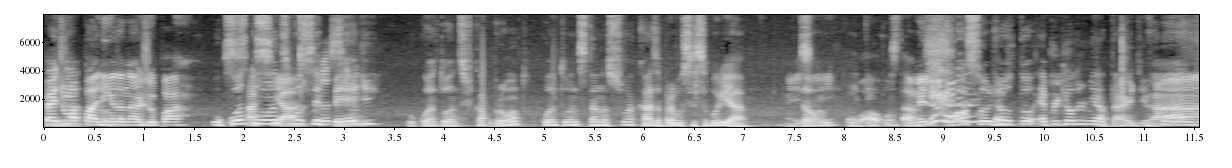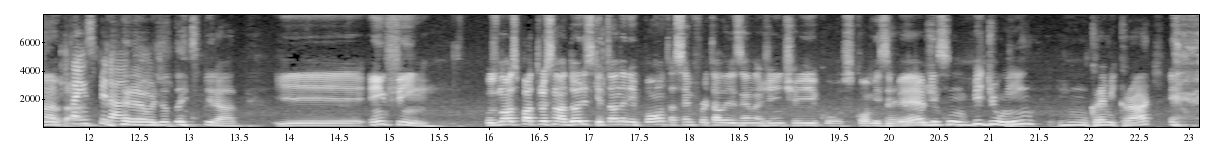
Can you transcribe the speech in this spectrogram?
pede uma Exatamente. palhinha da Naju pra o quanto saciar. antes você pede, o quanto antes fica pronto, o quanto antes tá na sua casa pra você saborear. É Então, isso aí. Uau, tá melhorando. Nossa, hoje tá eu tô. É porque eu dormi à tarde. Ah, hoje eu... tá. Tá inspirado. É, hoje eu tô inspirado. E, enfim, os nossos patrocinadores que estão na Nippon tá sempre fortalecendo a gente aí com os comes e É, bebes. hoje com um biduin, um creme crack.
